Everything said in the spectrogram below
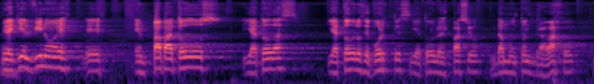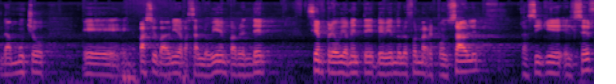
Mira, aquí el vino es, es- empapa a todos y a todas y a todos los deportes y a todos los espacios. Da un montón de trabajo, da mucho eh, espacio para venir a pasarlo bien, para aprender. Siempre, obviamente, bebiéndolo de forma responsable. Así que el surf,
